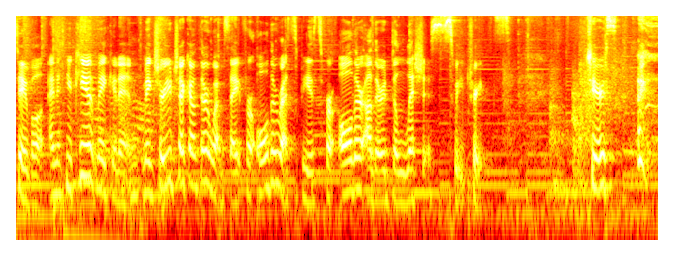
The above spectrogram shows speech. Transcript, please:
table. And if you can't make it in, make sure you check out their website for all their recipes for all their other delicious sweet treats. Cheers.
